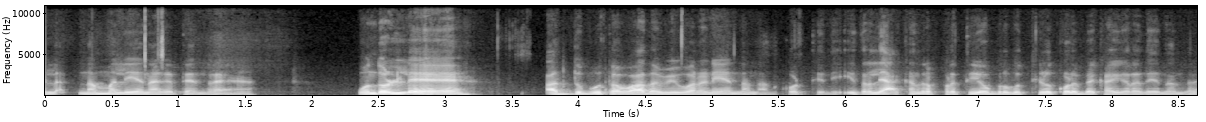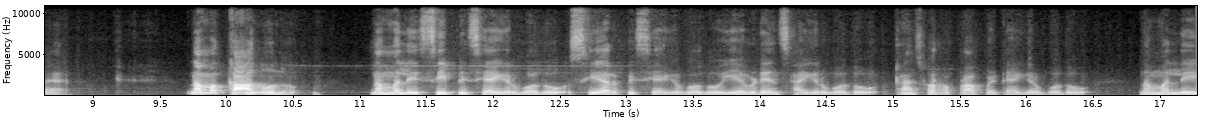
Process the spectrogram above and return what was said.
ಇಲ್ಲ, ನಮ್ಮಲ್ಲಿ ಏನಾಗುತ್ತೆ ಅಂದರೆ ಒಂದೊಳ್ಳೆ ಅದ್ಭುತವಾದ ವಿವರಣೆಯನ್ನು ನಾನು ಕೊಡ್ತೀನಿ. ಇದರಲ್ಲಿ ಯಾಕಂದರೆ ಪ್ರತಿಯೊಬ್ಬರಿಗೂ ತಿಳ್ಕೊಳ್ಬೇಕಾಗಿರೋದು ಏನಂದರೆ ನಮ್ಮ ಕಾನೂನು, ನಮ್ಮಲ್ಲಿ ಸಿ ಪಿ ಸಿ ಆಗಿರ್ಬೋದು, ಸಿ ಆರ್ ಪಿ ಸಿ ಆಗಿರ್ಬೋದು ಎವಿಡೆನ್ಸ್ ಆಗಿರ್ಬೋದು ಟ್ರಾನ್ಸ್ಫರ್ ಆಫ್ ಪ್ರಾಪರ್ಟಿ ಆಗಿರ್ಬೋದು ನಮ್ಮಲ್ಲಿ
